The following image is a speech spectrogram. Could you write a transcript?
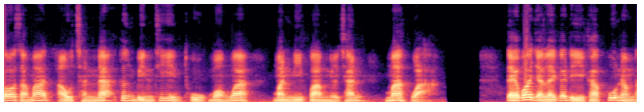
ก็สามารถเอาชนะเครื่องบินที่ถูกมองว่ามันมีความเหนือชั้นมากกว่า แต่ว่าอย่างไรก็ดีครับ ผู้นำท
